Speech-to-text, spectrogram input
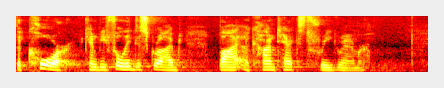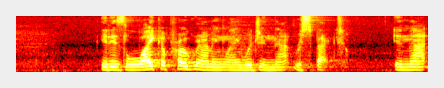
the core can be fully described by a context-free grammar. It is like a programming language in that respect, in that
